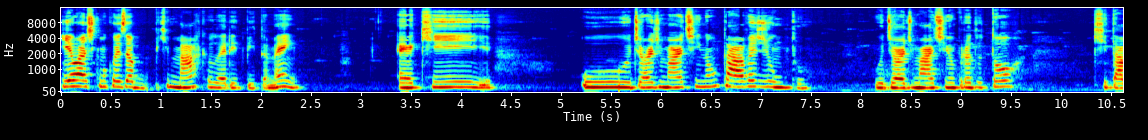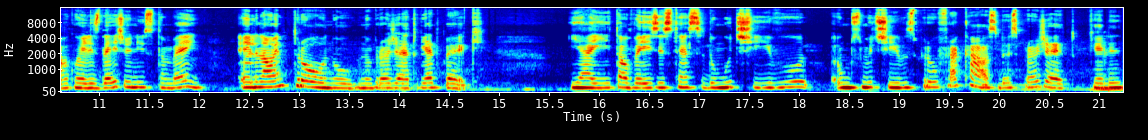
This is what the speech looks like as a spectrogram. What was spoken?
E eu acho que uma coisa que marca o Let It Be também é que o George Martin não estava junto. O George Martin, o produtor, que estava com eles desde o início também, ele não entrou no, no projeto Get Back. E aí talvez isso tenha sido um motivo, um dos motivos para o fracasso desse projeto, que ele,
